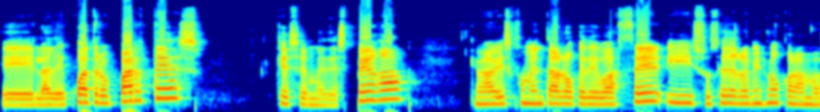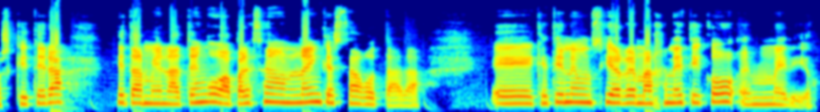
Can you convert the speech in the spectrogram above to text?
Eh, la de cuatro partes que se me despega que me habéis comentado lo que debo hacer y sucede lo mismo con la mosquitera que también la tengo, aparece online que está agotada, eh, que tiene un cierre magnético en medio.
